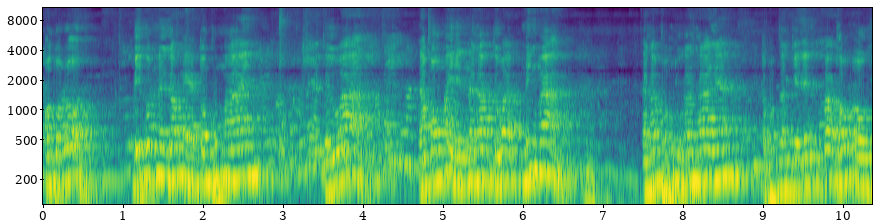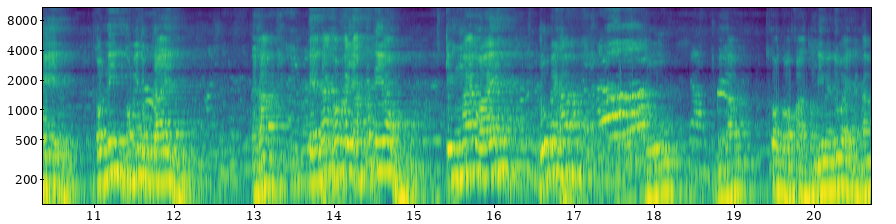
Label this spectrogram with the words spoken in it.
เอาตัวรอด มีคนหนึ่งครับแอบตรงพุ่มไม้ ถือว่าเรามองไม่เห็นนะครับ ถือว่านิ่งมากนะครับ ผมอยู่ข้างๆเนี้ยแต่ผมสังเกตเห็นว่าเขาโอเคเขานิ่งเขาไม่ตกใจนะครับ แต่ถ้าเขาขยับนิดเดียวกิ่งไม้ไหว รู้ไหมครับ รู้นไหมครับก็ขอฝากตรงนี้ไว้ด้วยนะครับ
